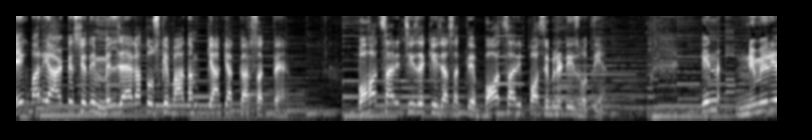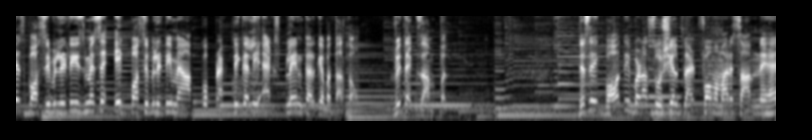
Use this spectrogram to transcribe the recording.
एक बारी आर्टिस्ट यदि मिल जाएगा तो उसके बाद हम क्या क्या कर सकते हैं? बहुत सारी चीज़ें की जा सकती है, बहुत सारी पॉसिबिलिटीज होती हैं। इन न्यूमेरियस पॉसिबिलिटीज में से एक पॉसिबिलिटी मैं आपको प्रैक्टिकली एक्सप्लेन करके बताता हूँ विद एग्ज़ाम्पल जैसे एक बहुत ही बड़ा सोशल प्लेटफॉर्म हमारे सामने है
